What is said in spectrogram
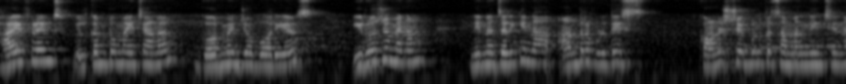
Hi friends welcome to my channel government job warriors ఈరోజు మనం నిన్న జరిగిన ఆంధ్రప్రదేశ్ కానిస్టేబుల్కి సంబంధించిన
